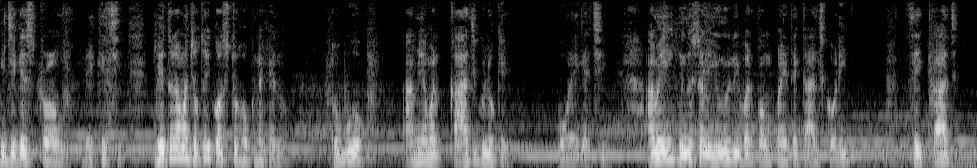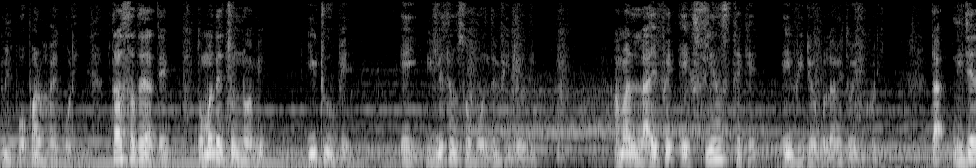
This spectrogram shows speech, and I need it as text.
নিজেকে স্ট্রং রেখেছি। ভেতরে আমার যতই কষ্ট হোক না কেন, তবুও আমি আমার কাজগুলোকে করে গেছি। আমি হিন্দুস্তান ইউনিলিভার কোম্পানিতে কাজ করি। সেই কাজ আমি প্রপারভাবে করি। তার সাথে সাথে তোমাদের জন্য আমি ইউটিউবে এই রিলেশন সম্বন্ধে ভিডিও দিই। আমার লাইফে এক্সপিরিয়েন্স থেকে এই ভিডিওগুলো আমি তৈরি করি। তা নিজের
